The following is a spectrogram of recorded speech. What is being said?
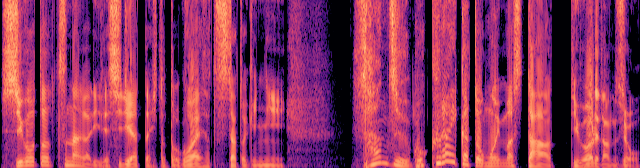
仕事つながりで知り合った人とご挨拶した時に、35くらいかと思いましたって言われたんですよ。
